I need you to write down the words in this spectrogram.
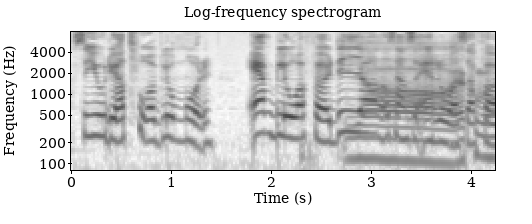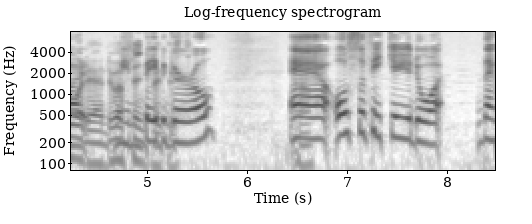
så gjorde jag två blommor. En blå för Dion Ja, och sen så en rosa för min fint baby faktiskt. girl. Eh, och så fick jag ju då den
